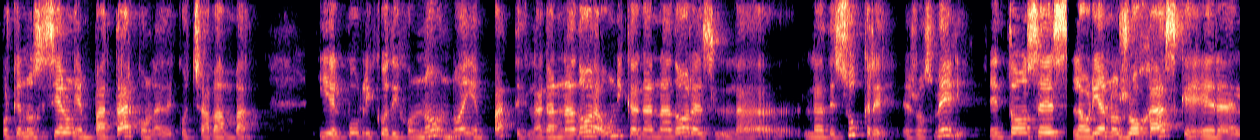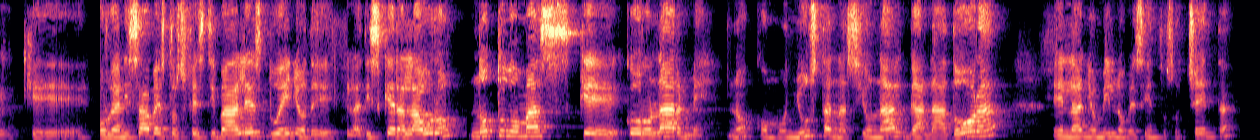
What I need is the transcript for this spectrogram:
porque nos hicieron empatar con la de Cochabamba y el público dijo, no, no hay empate. La ganadora, única ganadora es la, de Sucre, es Rosemary. Entonces, Laureano Rojas, que era el que organizaba estos festivales, dueño de la disquera Lauro, no tuvo más que coronarme, ¿no? Como ñusta nacional ganadora el año 1980,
